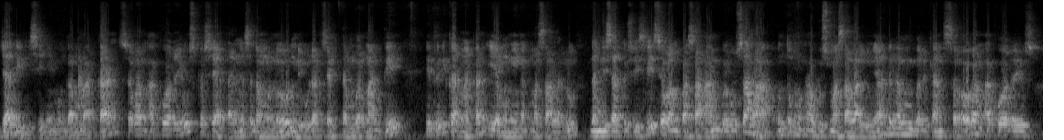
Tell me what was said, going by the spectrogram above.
Jadi di sini menggambarkan seorang Aquarius kesehatannya sedang menurun di bulan September nanti, itu dikarenakan ia mengingat masa lalu dan di satu sisi seorang pasangan berusaha untuk menghapus masa lalunya dengan memberikan seorang Aquarius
